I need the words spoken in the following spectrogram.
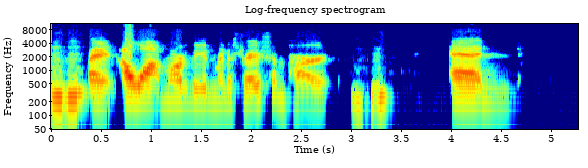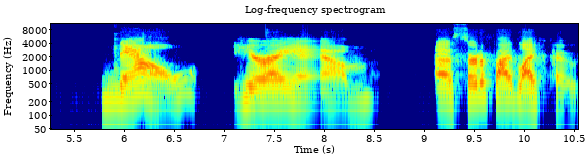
Mhm. but a lot more of the administration part. Mhm. And now here I am, a certified life coach.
